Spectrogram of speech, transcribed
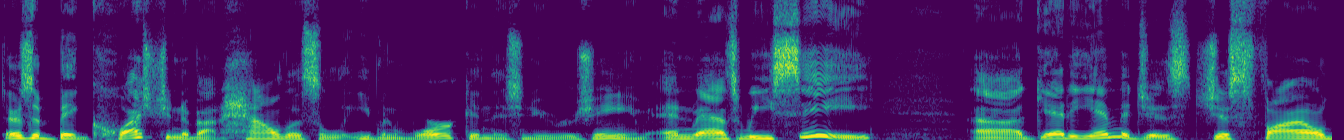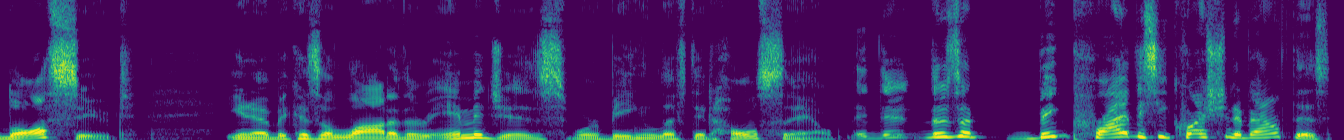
There's a big question about how this will even work in this new regime, and as we see, uh, Getty Images just filed lawsuit. You know, because a lot of their images were being lifted wholesale. There, there's a big privacy question about this.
